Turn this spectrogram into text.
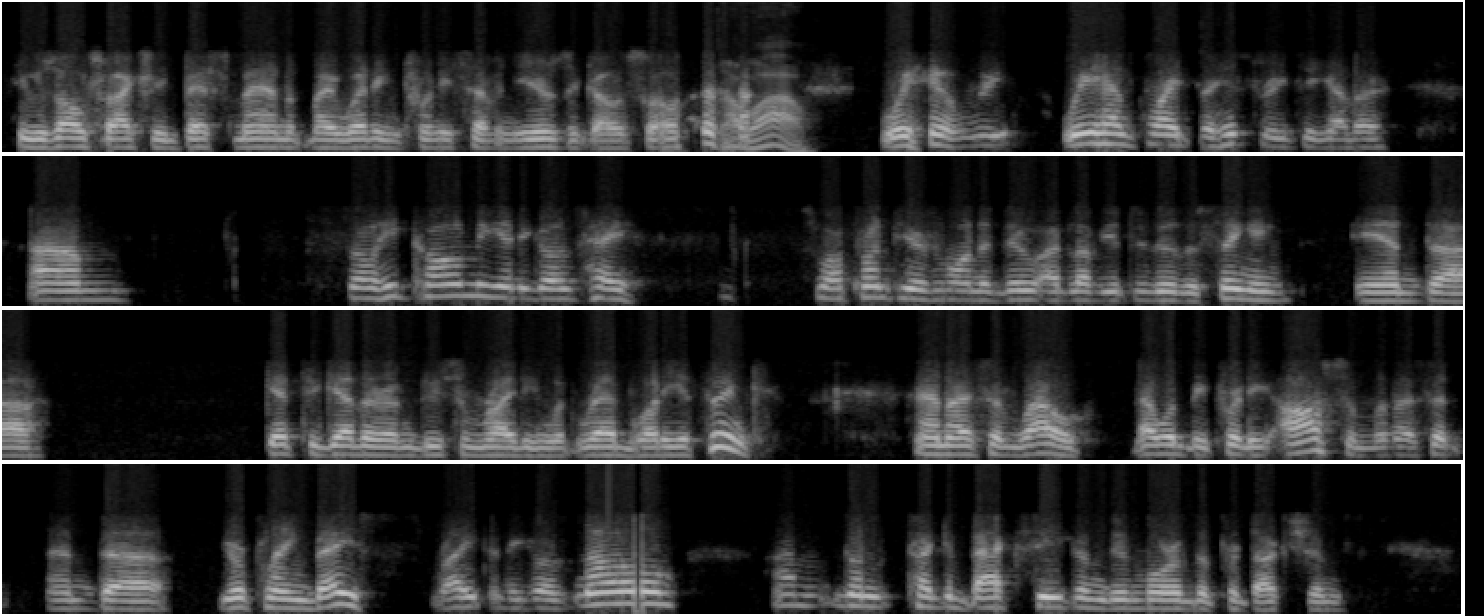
he was also actually best man at my wedding 27 years ago. So oh wow, we we we have quite the history together. Um, so he called me and he goes, "Hey, so what Frontiers want to do? I'd love you to do the singing and uh, get together and do some writing with Reb. What do you think?" And I said, "Wow, that would be pretty awesome." And I said, "And uh, you're playing bass." Right? And he goes, no, I'm going to take a back seat and do more of the production.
